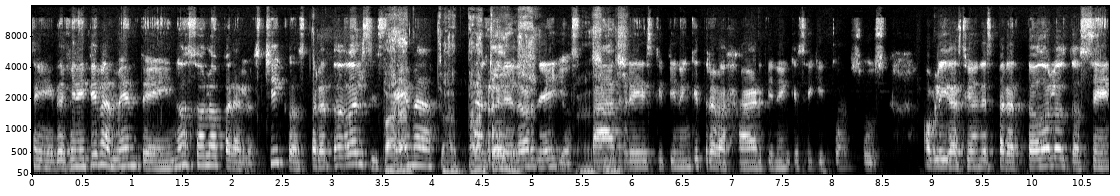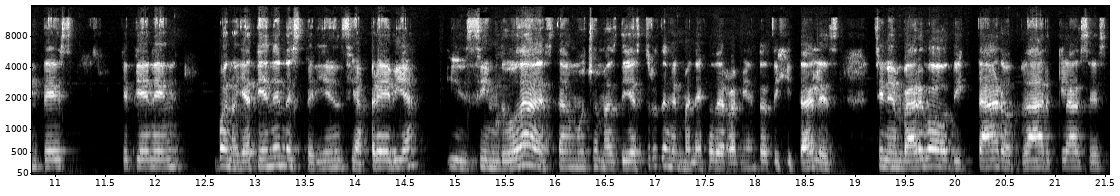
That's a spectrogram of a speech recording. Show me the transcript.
Sí, definitivamente, y no solo para los chicos, para todo el sistema alrededor de ellos, padres que tienen que trabajar, tienen que seguir con sus obligaciones, para todos los docentes que tienen, bueno, ya tienen experiencia previa y sin duda están mucho más diestros en el manejo de herramientas digitales. Sin embargo, dictar o dar clases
